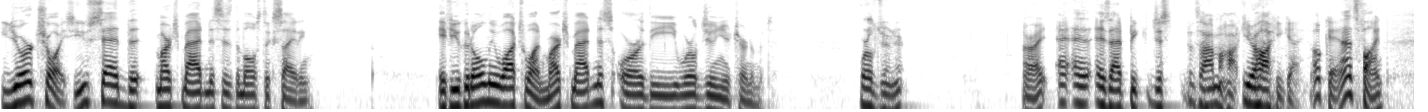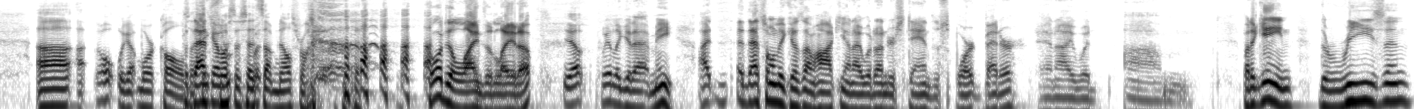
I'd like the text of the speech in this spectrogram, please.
your choice. You said that March Madness is the most exciting. If you could only watch one, March Madness or the World Junior Tournament. World Junior. All right. A- Is that be- just I'm a hockey. you're a hockey guy? Okay, that's fine. Uh, uh, oh, we got more calls. But I think I must have said but- something else wrong. Told you the lines had laid up. yep. Wait till you get at me. I, that's only because I'm hockey and I would understand the sport better, and I would. Um, but again, the reason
